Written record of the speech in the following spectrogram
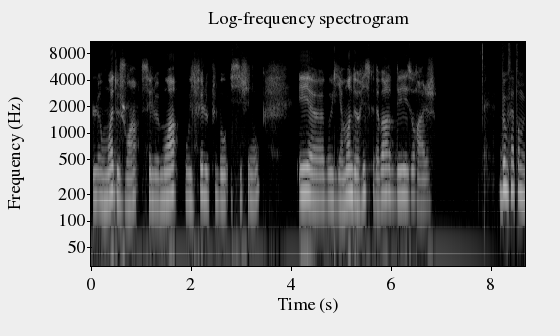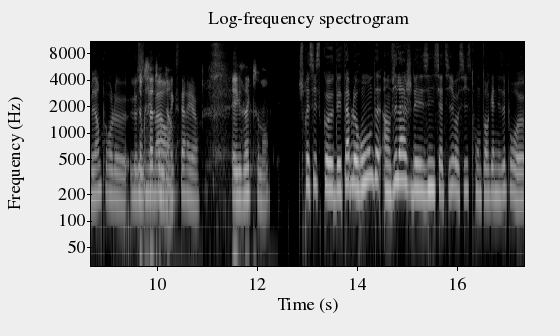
le mois de juin, c'est le mois où il fait le plus beau ici chez nous et euh, où il y a moins de risques d'avoir des orages. Donc ça tombe bien pour le, le cinéma en extérieur. Exactement. Je précise que des tables rondes, un village des initiatives aussi seront organisées pour euh,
